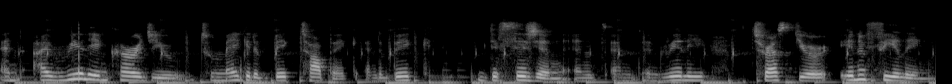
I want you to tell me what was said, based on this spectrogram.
And I really encourage you to make it a big topic and a big decision and, and, and really trust your inner feeling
